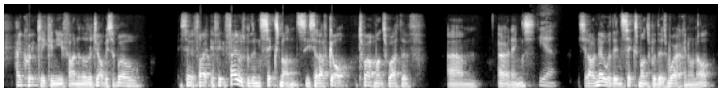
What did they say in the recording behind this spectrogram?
How quickly can you find another job? He said, well, he said, if, I, if it fails within six months, he said, I've got 12 months worth of um, earnings. Yeah. He said, I'll know within six months whether it's working or not.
